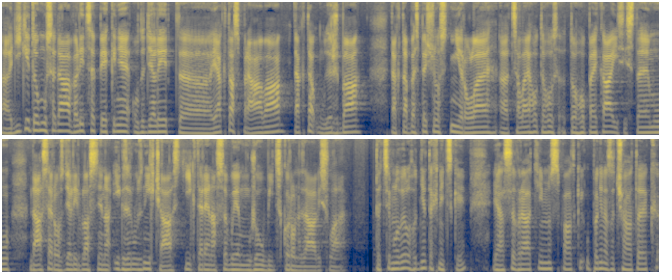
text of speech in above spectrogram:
Eh, díky tomu se dá velice pěkně oddělit jak ta zpráva, tak ta údržba, tak ta bezpečnostní role eh, celého toho, toho PKI systému dá se rozdělit vlastně na x různých částí, které na sobě můžou být skoro nezávislé. Teď si mluvil hodně technicky. Já se vrátím zpátky úplně na začátek, eh,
